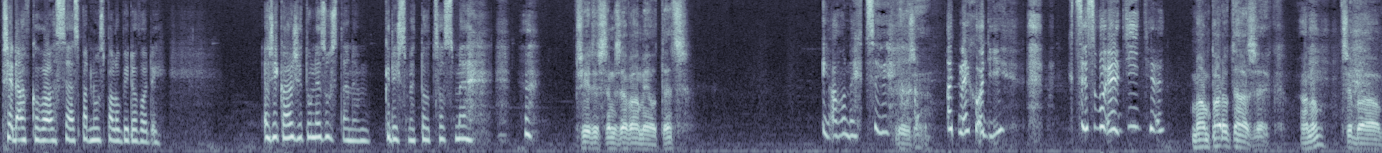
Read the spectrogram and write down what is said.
Předávkoval se a spadnul z paluby do vody. Říkal, že tu nezůstanem, když jsme to, co jsme. Přijede sem za vámi otec? Já ho nechci. Dobře. Ať nechodí. Chci svoje dítě. Mám pár otázek. Ano? Třeba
